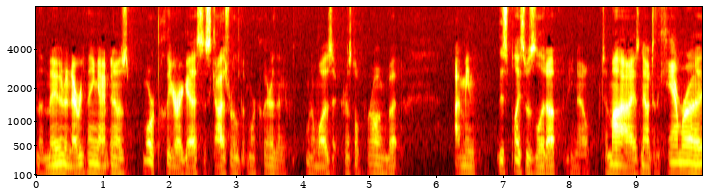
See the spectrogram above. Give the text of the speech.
and the moon, and everything. And it was more clear, I guess. The skies were a little bit more clear than when it was at Crystal Prong, but I mean, this place was lit up, you know, to my eyes. Now to the camera,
